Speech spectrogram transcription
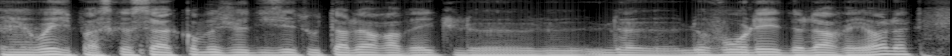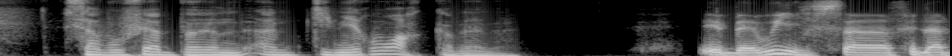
Et oui, parce que ça, comme je disais tout à l'heure avec le, le, volet de l'aréole, ça vous fait un peu un, petit miroir quand même. Eh ben oui, ça fait de la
